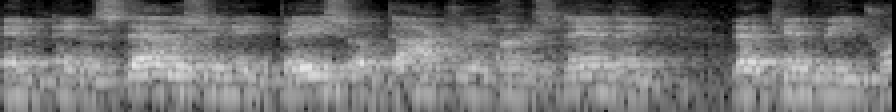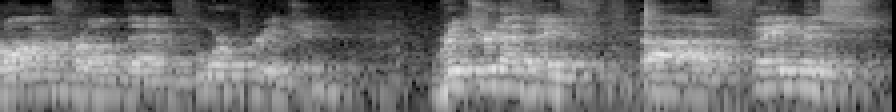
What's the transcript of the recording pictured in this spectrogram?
and, and establishing a base of doctrine and understanding that can be drawn from then for preaching. Richard has a uh, famous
